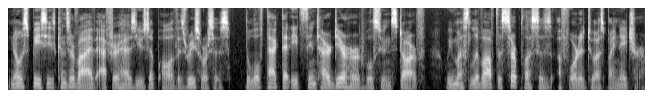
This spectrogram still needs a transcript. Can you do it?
No species can survive after it has used up all of its resources. The wolf pack that eats the entire deer herd will soon starve. We must live off the surpluses afforded to us by nature.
